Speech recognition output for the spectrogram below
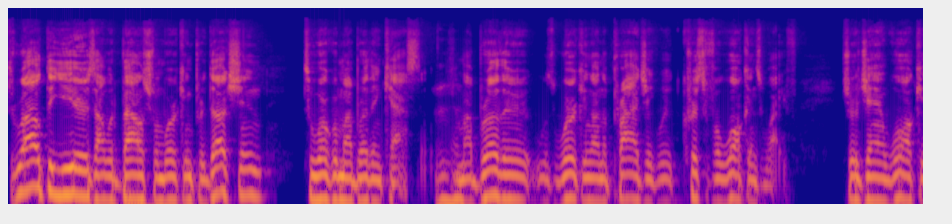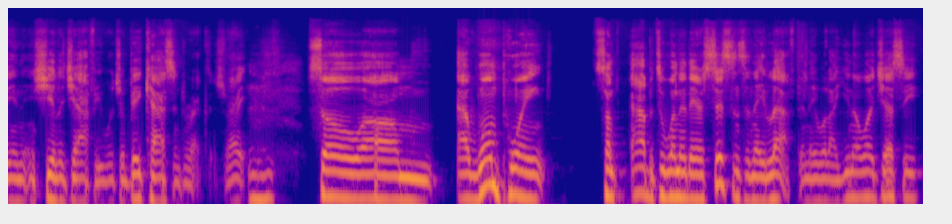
throughout the years, I would bounce from working production to work with my brother in casting. Mhm. And my brother was working on the project with Christopher Walken's wife, Georgianne Walken and Sheila Jaffe, which are big casting directors, right? Mhm. So um, at one point, something happened to one of their assistants and they left. And they were like, you know what, Jesse?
